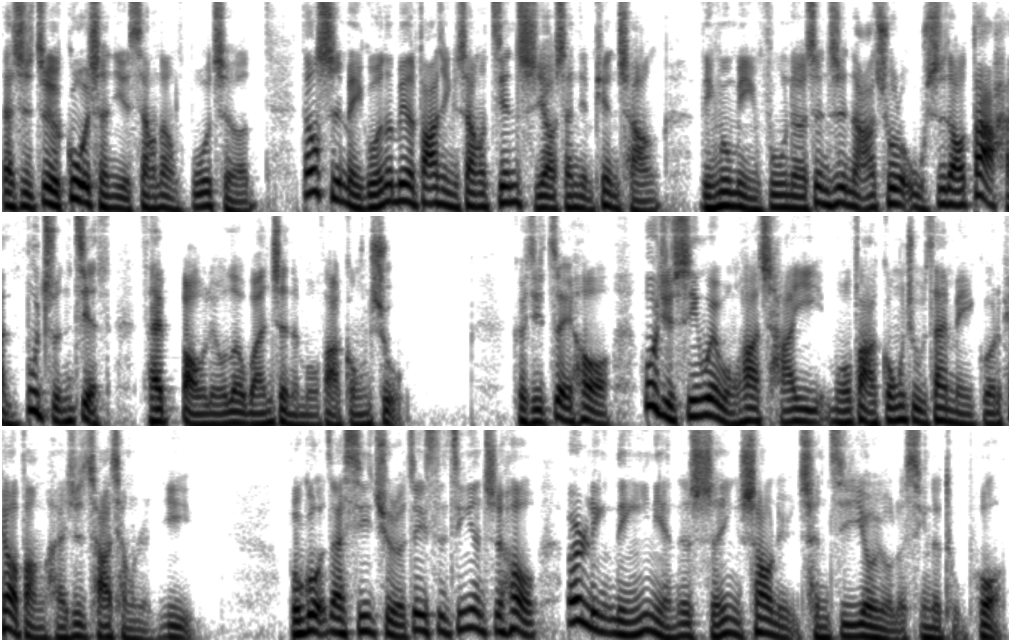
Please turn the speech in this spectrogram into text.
但是这个过程也相当波折。当时美国那边的发行商坚持要删减片长，铃木敏夫呢甚至拿出了武士刀大喊不准剪，才保留了完整的《魔法公主》。可惜最后，或许是因为文化差异，《魔法公主》在美国的票房还是差强人意。不过，在吸取了这次经验之后，二零零一年的《神隐少女》成绩又有了新的突破。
